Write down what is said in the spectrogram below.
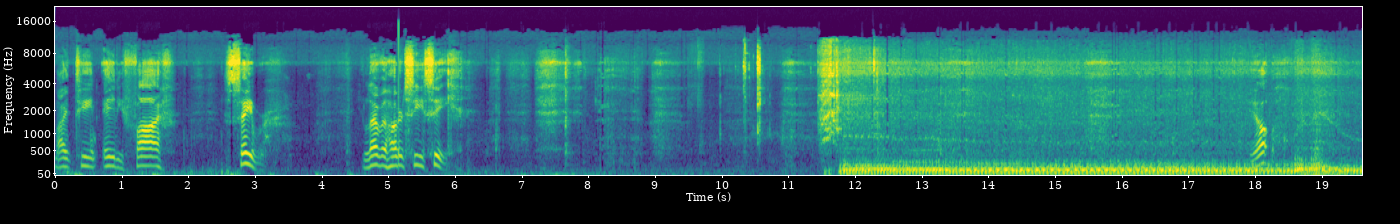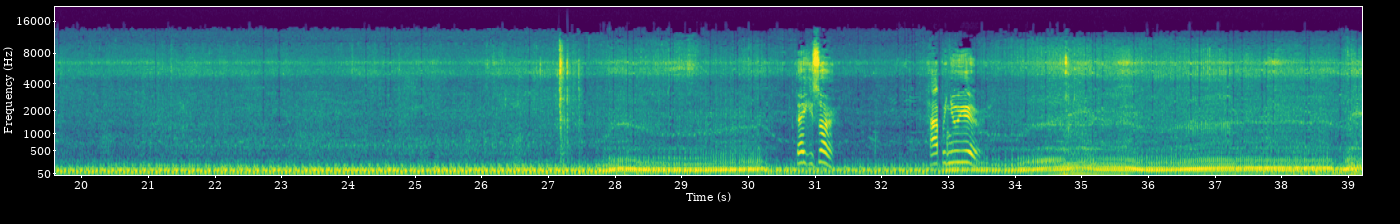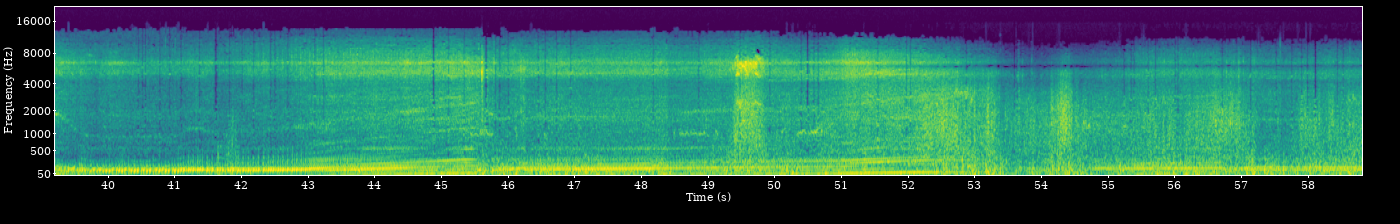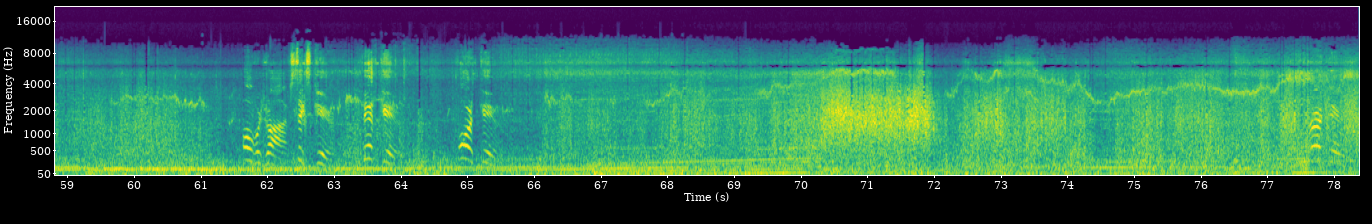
1985 Sabre 1100 cc. Yep. Thank you, sir. Happy New Year. Overdrive, sixth gear, fifth gear, fourth gear. Third gear.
